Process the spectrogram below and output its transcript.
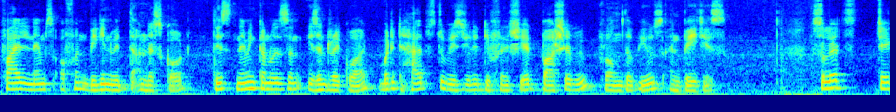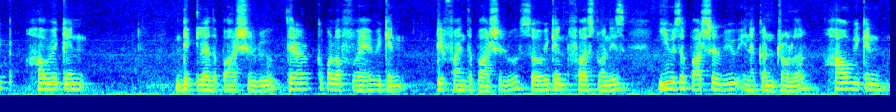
file names often begin with the underscore. This naming convention isn't required, but it helps to visually differentiate partial view from the views and pages. So let's check how we can declare the partial view. There are a couple of ways we can define the partial view. So we can first one is use a partial view in a controller. How we can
